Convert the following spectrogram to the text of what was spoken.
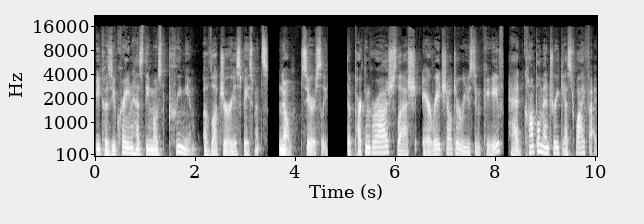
because Ukraine has the most premium of luxurious basements. No, seriously. The parking garage slash air raid shelter we used in Kyiv had complimentary guest Wi Fi.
